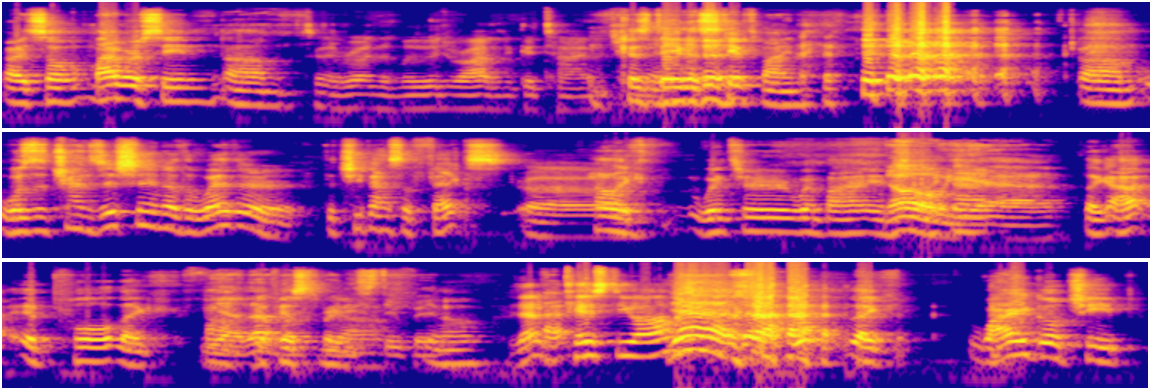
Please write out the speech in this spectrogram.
All right, so my worst scene, um, It's gonna ruin the mood. We're all having a good time. because David skipped mine, um, was the transition of the weather, the cheap ass effects. Uh, How like winter went by and shit Oh like that. yeah. like I, it pulled like Yeah, fuck, that it pissed was me pretty off, stupid. You know, that I- pissed you off? yeah, like, like why go cheap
